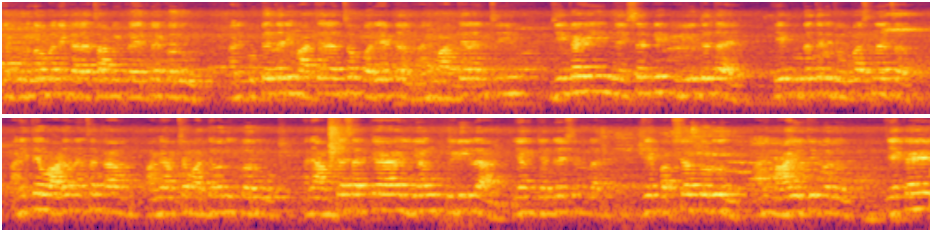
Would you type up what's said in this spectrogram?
ते पूर्णपणे करायचा आम्ही प्रयत्न करू आणि कुठेतरी माथेरानचं पर्यटन आणि माथेरानची जी काही नैसर्गिक विविधता आहे हे कुठंतरी जोपासण्याचं आणि ते वाढवण्याचं काम आम्ही आमच्या माध्यमातून करू. आणि आमच्यासारख्या यंग पिढीला यंग जनरेशनला जे पक्षाकडून आणि महायुतीकडून जे काही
